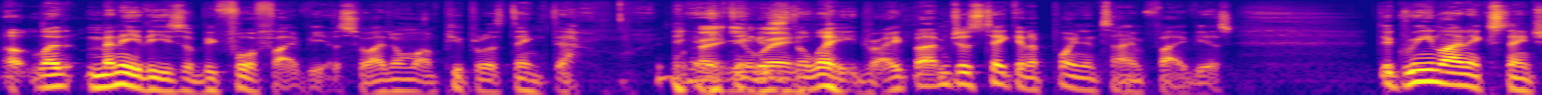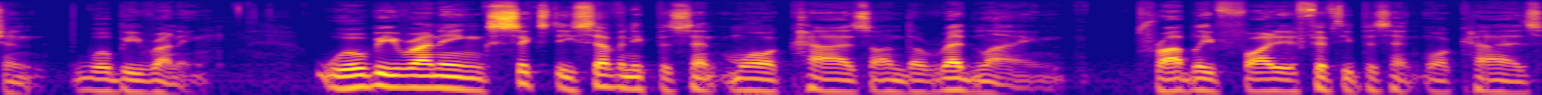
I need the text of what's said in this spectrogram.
Uh, many of these are before five years, so I don't want people to think that anything right, is delayed, right? But I'm just taking a point in time, five years. The Green Line extension will be running. We'll be running 60, 70% more cars on the Red Line, probably 40 to 50% more cars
